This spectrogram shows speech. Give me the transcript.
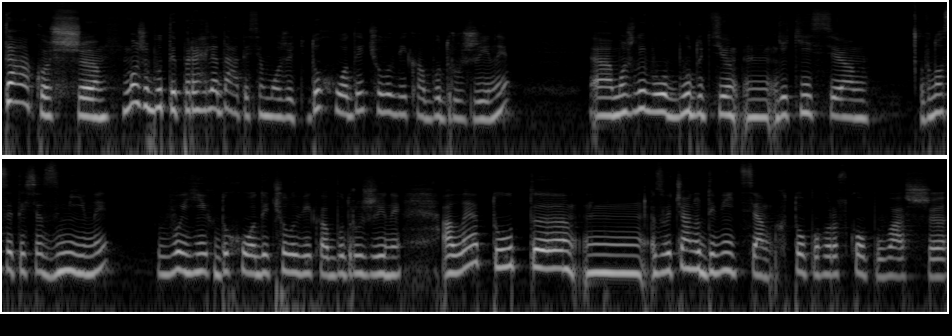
Також е, може бути переглядатися можуть доходи чоловіка або дружини. Можливо, будуть якісь е, вноситися зміни в їх доходи чоловіка або дружини. Але тут, е, звичайно, дивіться, хто по гороскопу ваш е,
